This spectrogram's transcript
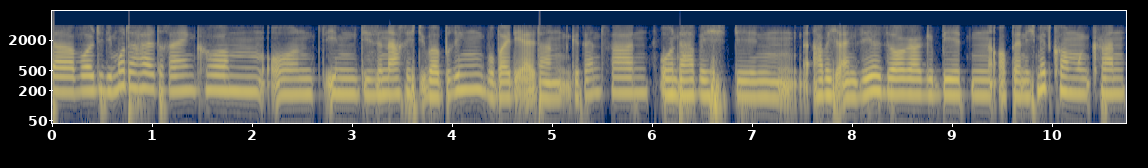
da wollte die Mutter halt reinkommen und ihm diese Nachricht überbringen, wobei die Eltern getrennt waren. Und da habe ich den, habe ich einen Seelsorger gebeten, ob er nicht mitkommen kann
